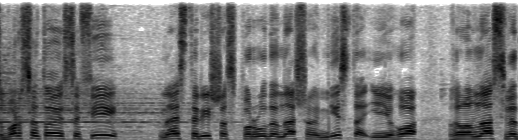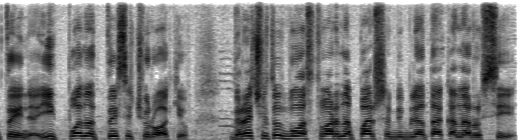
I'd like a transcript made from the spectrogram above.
Собор Святої Софії найстаріша споруда нашого міста і його головна святиня. Їй понад тисячу років. До речі, тут була створена перша бібліотека на Русі.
